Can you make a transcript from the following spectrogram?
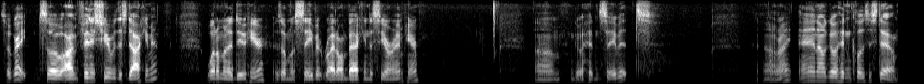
So great. So I'm finished here with this document. What I'm going to do here is I'm going to save it right on back into CRM here. Um, go ahead and save it. All right, and I'll go ahead and close this down.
